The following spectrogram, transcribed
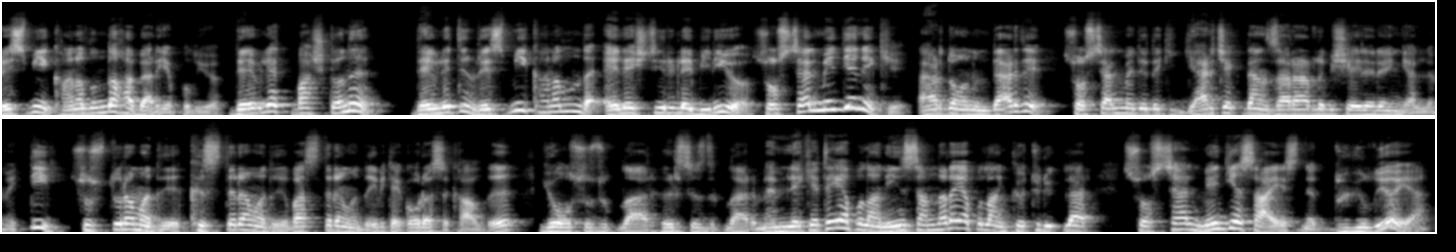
resmi kanalında haber yapılıyor. Devlet başkanı devletin resmi kanalında eleştirilebiliyor. Sosyal medya ne ki? Erdoğan'ın derdi sosyal medyadaki gerçekten zararlı bir şeyleri engellemek değil. Susturamadığı, kıstıramadığı, bastıramadığı bir tek orası kaldı. Yolsuzluklar, hırsızlıklar, memlekete yapılan, insanlara yapılan kötülükler sosyal medya sayesinde duyuluyor ya.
